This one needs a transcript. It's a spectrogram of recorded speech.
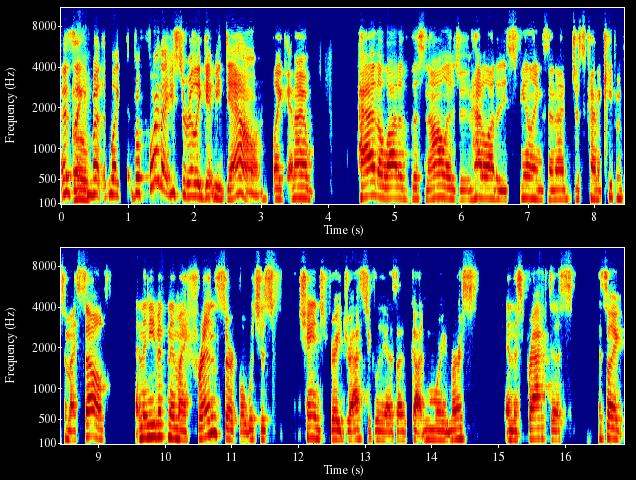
it's like, um, but like before that used to really get me down. Like, and I had a lot of this knowledge and had a lot of these feelings, and I just kind of keep them to myself. And then even in my friend circle, which has changed very drastically as I've gotten more immersed in this practice, it's like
